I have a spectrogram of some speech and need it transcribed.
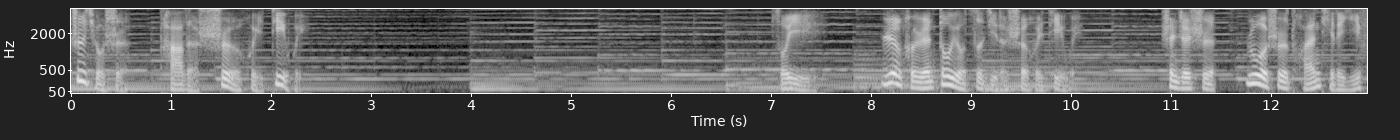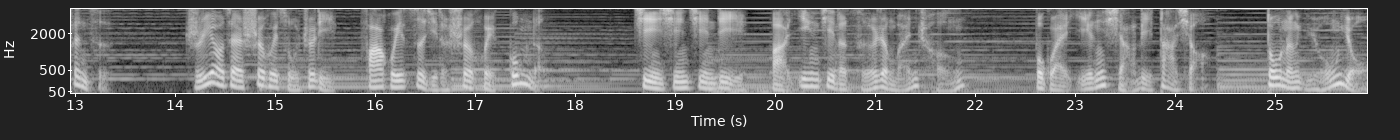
这就是他的社会地位。所以，任何人都有自己的社会地位，甚至是弱势团体的一份子。只要在社会组织里发挥自己的社会功能，尽心尽力把应尽的责任完成，不管影响力大小，都能拥有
